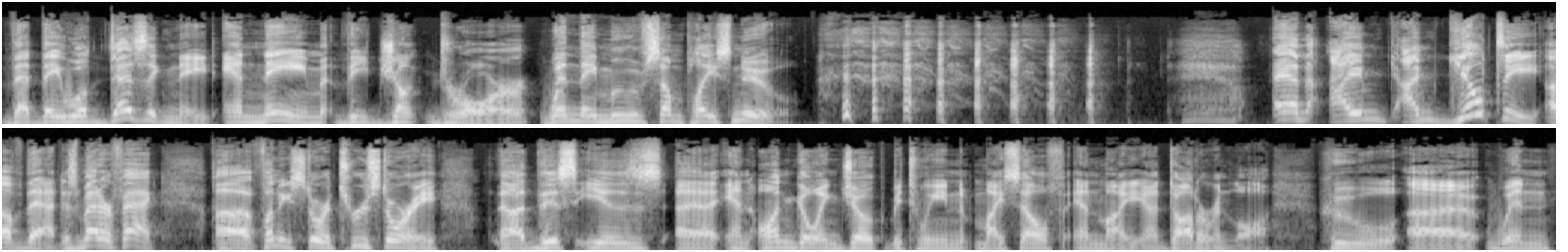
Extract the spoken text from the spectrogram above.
that they will designate and name the junk drawer when they move someplace new. and I'm I'm guilty of that. As a matter of fact, uh, funny story, true story. Uh, this is uh, an ongoing joke between myself and my uh, daughter-in-law, who uh, when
